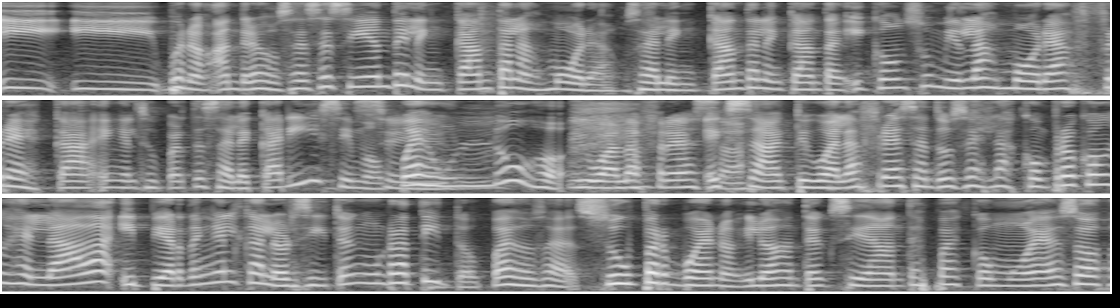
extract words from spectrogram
y, y bueno, Andrés José se siente y le encantan las moras, o sea, le encanta, le encanta, y consumir las moras frescas en el súper te sale carísimo, Sí. pues un lujo. Igual la fresa. Exacto, igual la fresa, entonces las compro congeladas y pierden el calorcito en un ratito, pues, o sea, súper bueno, y los antioxidantes, pues, como eso,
